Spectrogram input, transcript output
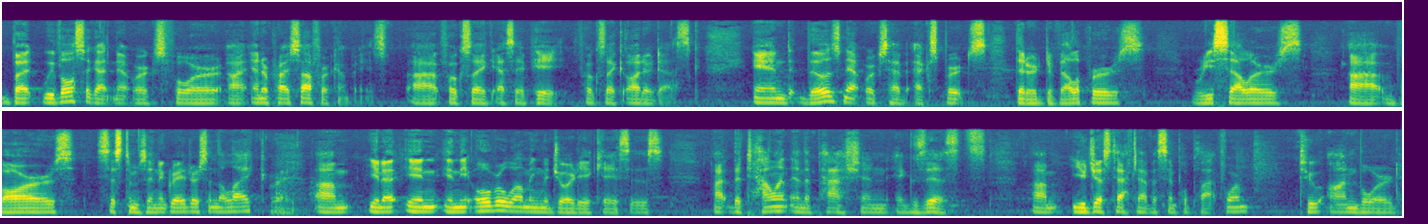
but we've also got networks for uh, enterprise software companies, uh, folks like SAP, folks like Autodesk. And those networks have experts that are developers, resellers, uh, VARs, systems integrators, and the like. Right. Um, you know, in, in the overwhelming majority of cases, uh, the talent and the passion exists. Um, you just have to have a simple platform to onboard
